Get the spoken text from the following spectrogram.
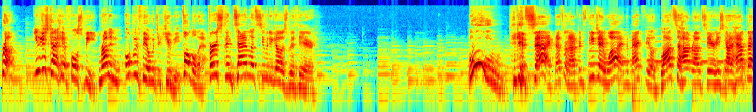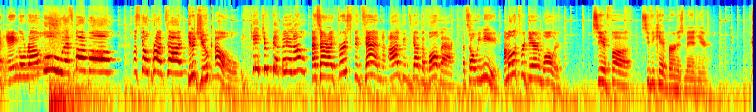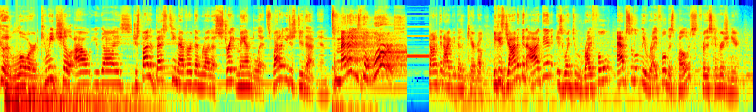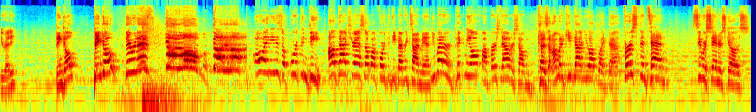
Bro, you just got hit full speed. Running open field with your QB. Fumble that. First and 10, let's see what he goes with here. Ooh, he gets sacked. That's what happens. DJ Watt in the backfield. Lots of hot routes here. He's got a halfback angle route. Ooh, that's my ball. Let's go, prime time. Get a juke. Oh, you can't juke that man out. That's all right. First and 10. Ogden's got the ball back. That's all we need. I'm gonna look for Darren Waller. See if, uh, see if he can't burn his man here. Good lord, can we chill out, you guys? Just buy the best team ever, then run a straight man blitz. Why don't you just do that, man? This meta is the worst! Jonathan Ogden doesn't care, bro. Because Jonathan Ogden is going to rifle, absolutely rifle this post for this conversion here. You ready? Bingo! Bingo! There it is! Got him! Done it up! All I need is a fourth and deep. I'll dot your ass up on fourth and deep every time, man. You better pick me off on first down or something, because I'm going to keep dotting you up like that. First and 10. See where Sanders goes.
